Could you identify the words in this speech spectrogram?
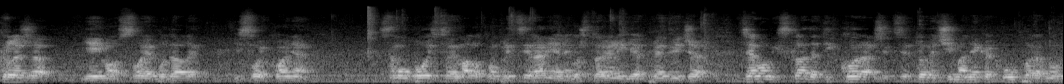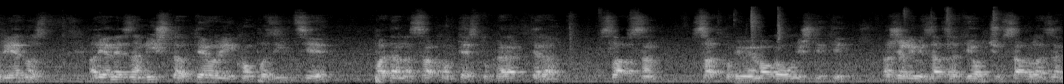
Krleža je imao svoje budale i svoj konjak, samoubojstvo je malo kompliciranije nego što religija predviđa. Trebao bih skladati koračnice, to već ima nekakvu uporabnu vrijednost, ali ja ne znam ništa o teoriji kompozicije, padam na svakom testu karaktera, slab sam, svatko bi me mogao uništiti, a želim izazvati opću sablazan.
